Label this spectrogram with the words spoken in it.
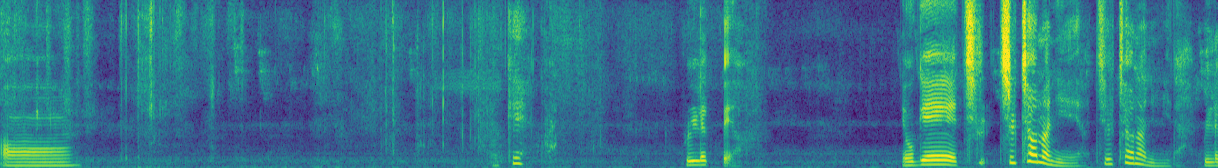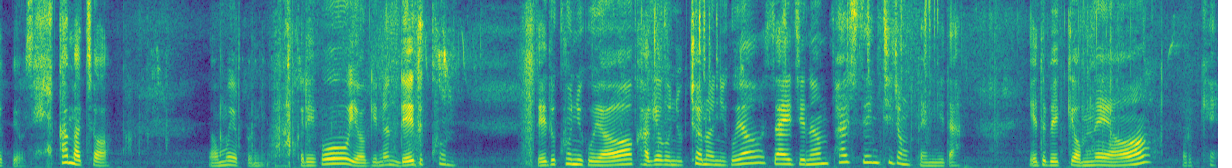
어 이렇게 블랙베어. 요게 7, 7,000원이에요. 7,000원입니다. 블랙베어. 새까맣죠? 너무 예쁩니다. 그리고 여기는 레드콘. 레드콘이고요. 가격은 6,000원이고요. 사이즈는 8cm 정도 됩니다. 얘도 몇 개 없네요. 이렇게.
